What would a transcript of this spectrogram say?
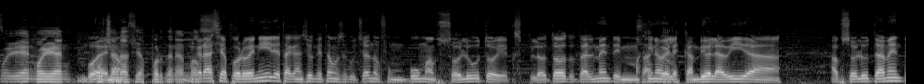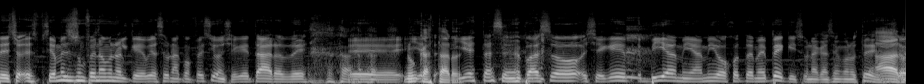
Muy bien, muy bien. Bueno. Muchas gracias por tenernos. Gracias por venir. Esta canción que estamos escuchando fue un boom absoluto y explotó totalmente. Me imagino Exacto. que les cambió la vida absolutamente. Yo, es, si a mí es un fenómeno el que voy a hacer una confesión. Llegué tarde. eh, y Nunca es tarde. Y esta se me pasó. Llegué vía mi amigo JMP, que hizo una canción con ustedes. Claro,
